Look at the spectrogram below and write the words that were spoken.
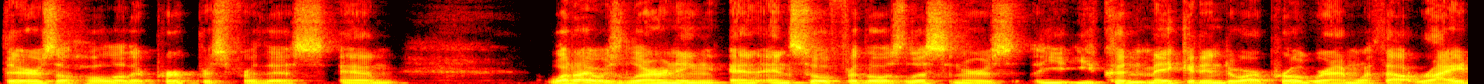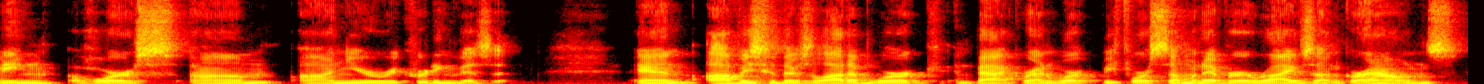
there's a whole other purpose for this. And what I was learning, and, and so for those listeners, you, you couldn't make it into our program without riding a horse um, on your recruiting visit. And obviously, there's a lot of work and background work before someone ever arrives on grounds.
